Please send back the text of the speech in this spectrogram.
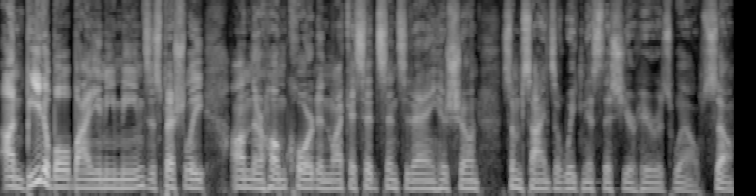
unbeatable by any means, especially on their home court. And like I said, Cincinnati has shown some signs of weakness this year here as well. So.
